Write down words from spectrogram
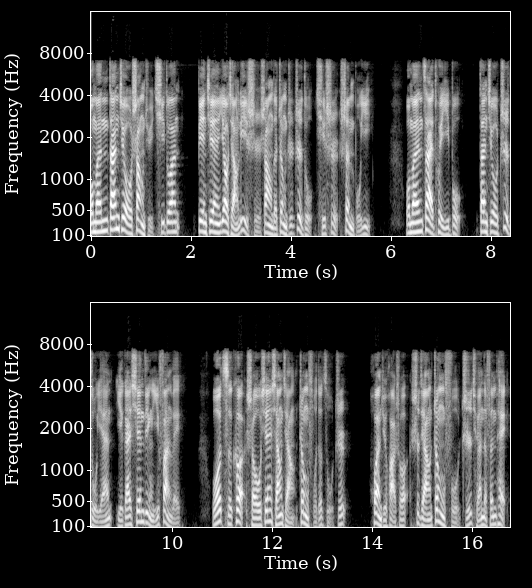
我们单就上举七端，便见要讲历史上的政治制度，其事甚不易。我们再退一步，但就制度言，也该先定一范围。我此刻首先想讲政府的组织，换句话说，是讲政府职权的分配。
